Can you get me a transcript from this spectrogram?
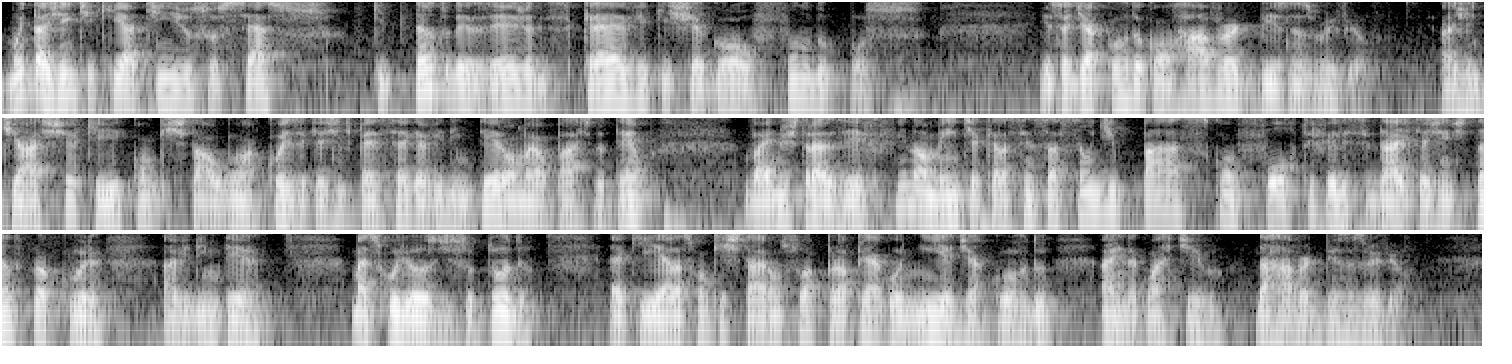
Muita gente que atinge o sucesso que tanto deseja descreve que chegou ao fundo do poço. Isso é de acordo com Harvard Business Review. A gente acha que conquistar alguma coisa que a gente persegue a vida inteira ou a maior parte do tempo vai nos trazer finalmente aquela sensação de paz, conforto e felicidade que a gente tanto procura a vida inteira. Mas curioso disso tudo é que elas conquistaram sua própria agonia, de acordo ainda com o artigo da Harvard Business Review.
